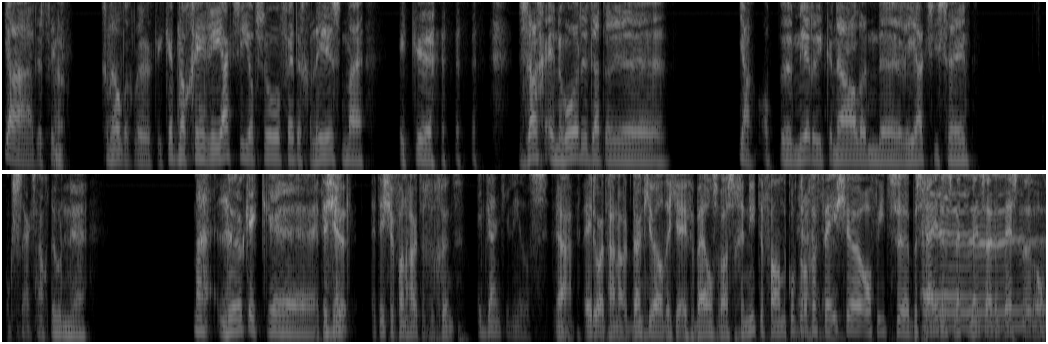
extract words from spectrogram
Ja, dat vind ik geweldig leuk. Ik heb nog geen reactie of zo verder gelezen, maar ik zag en hoorde dat er ja, op meerdere kanalen reacties zijn. Ook straks nog doen. Maar leuk, ik, Het is, denk, je, het is je van harte gegund. ik dank je Niels. Ja, Eduard Hanhout, dankjewel dat je even bij ons was. Geniet ervan. Komt er nog een feestje of iets eh, bescheidens met mensen uit het westen? Of?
